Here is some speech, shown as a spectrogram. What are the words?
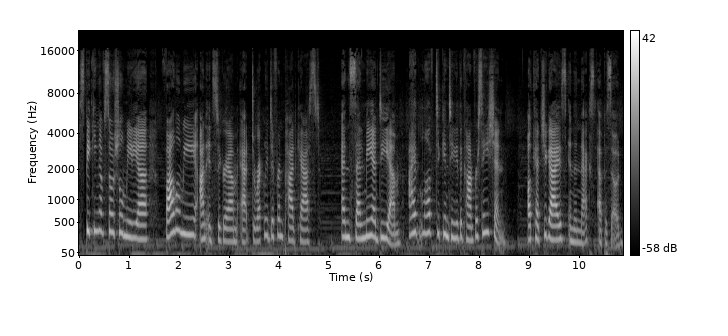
Speaking of social media, follow me on Instagram at Directly Different Podcast and send me a DM. I'd love to continue the conversation. I'll catch you guys in the next episode.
